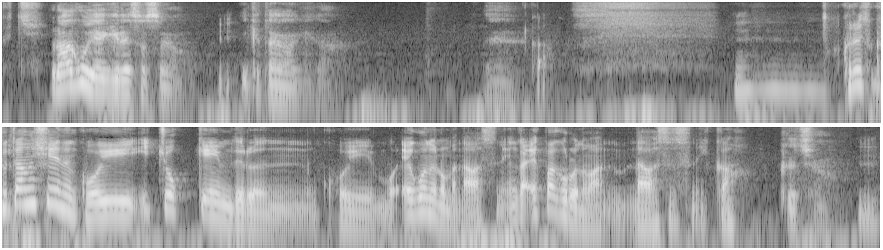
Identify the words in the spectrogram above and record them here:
그치. 라고 얘기를 했었어요. 이케타가기가. 그러니까. 음, 그래서 그 당시에는 거의 이쪽 게임들은 거의 뭐 에곤으로만 나왔으니까, 그러니까 액박으로만 나왔었으니까. 그렇죠. 네.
